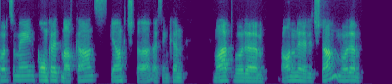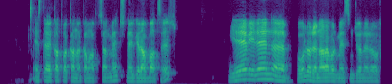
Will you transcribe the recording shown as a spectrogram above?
փորձում էին կոնկրետ մարդկանց կյանք չտալ, այսինքն մարդ, որը անուններ էլի չտամ, որը այս տեղեկատվական հակամարտության մեջ ներգրավված էր եւ իրեն բոլոր հնարավոր մեսենջերներով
